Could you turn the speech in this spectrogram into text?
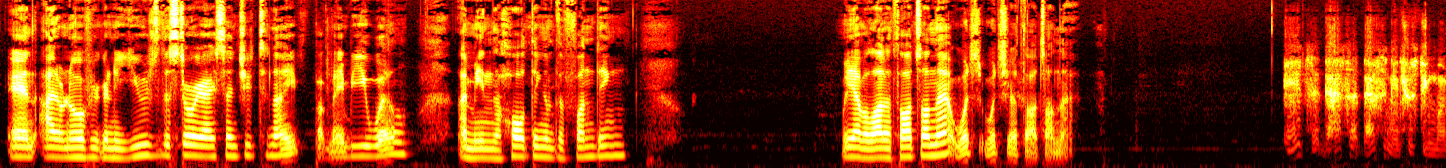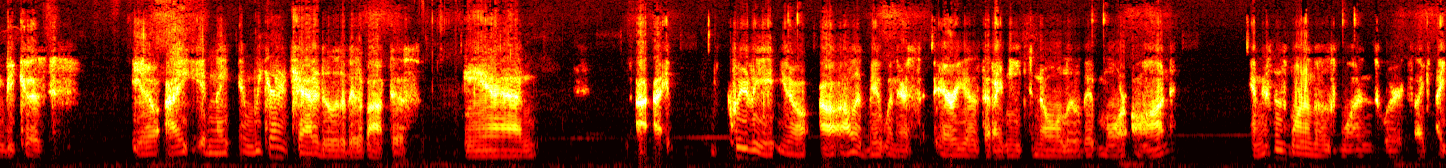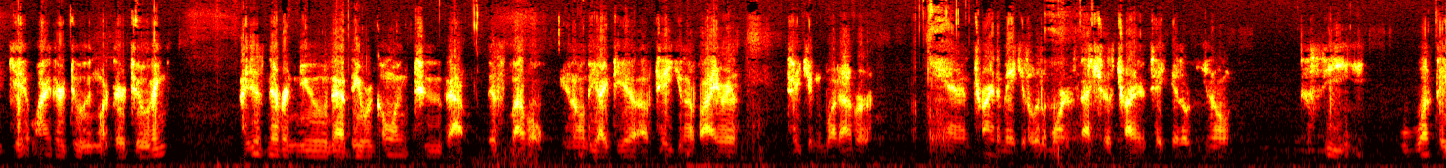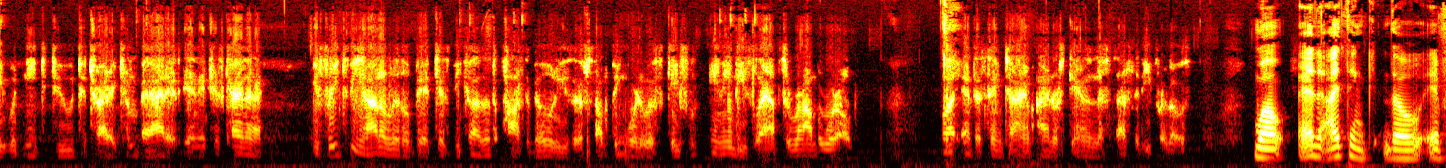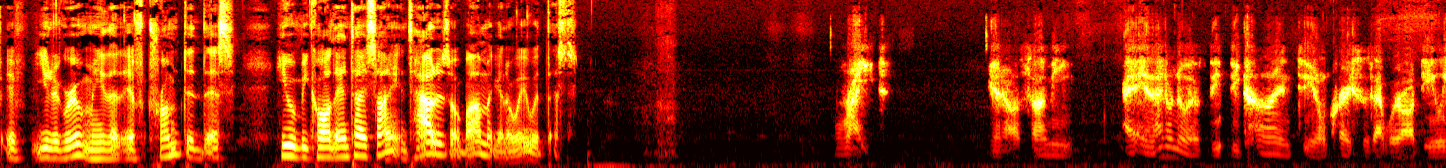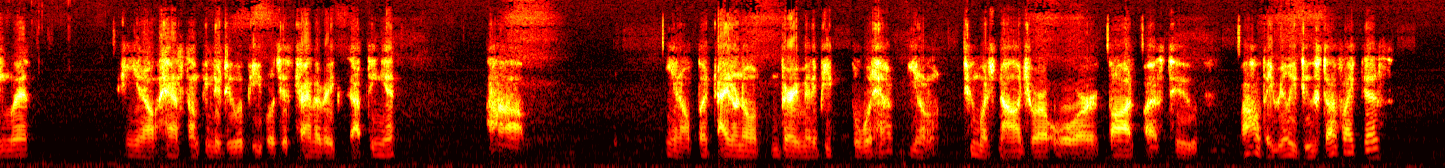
and I don't know if you're going to use the story I sent you tonight, but maybe you will. I mean, the whole thing of the funding. We have a lot of thoughts on that. What's what's your thoughts on that? It's a, that's a, that's an interesting one because you know I and, and we kind of chatted a little bit about this, and I, I clearly you know I'll, I'll admit when there's areas that I need to know a little bit more on, and this is one of those ones where it's like I get why they're doing what they're doing I just never knew that they were going to that this level. You know, the idea of taking a virus, taking whatever, and trying to make it a little more infectious, trying to take it, you know, to see what they would need to do to try to combat it, and it just kind of it freaks me out a little bit just because of the possibilities if something were to escape from any of these labs around the world. But at the same time, I understand the necessity for those. Well, Ed, I think though, if if you'd agree with me that if Trump did this, he would be called anti-science. How does Obama get away with this? Right. You know, so I mean, I, and I don't know if the, the current you know crisis that we're all dealing with, you know, has something to do with people just kind of accepting it. Um, you know, but I don't know if very many people would have you know too much knowledge or or thought as to, wow, they really do stuff like this.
